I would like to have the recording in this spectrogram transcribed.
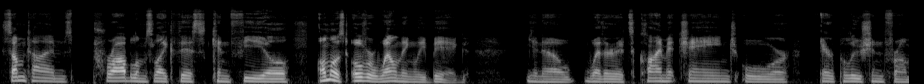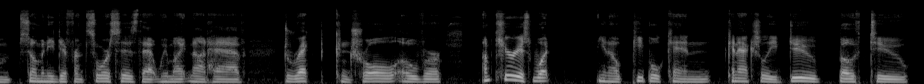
sometimes problems like this can feel almost overwhelmingly big. You know, whether it's climate change or air pollution from so many different sources that we might not have direct control over. I'm curious what, you know, people can can actually do both to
